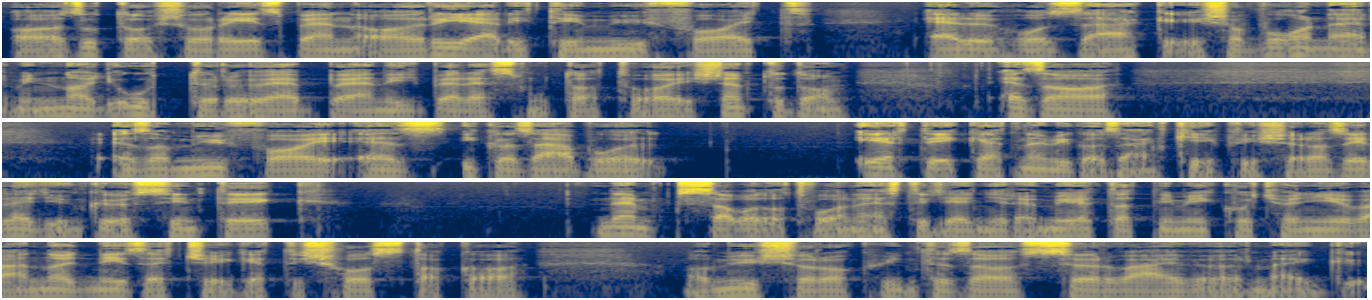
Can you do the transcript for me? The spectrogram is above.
az utolsó részben a reality műfajt előhozzák, és a Warner, mint nagy úttörő ebben így be lesz mutatva, és nem tudom, ez a, ez a műfaj, ez igazából értéket nem igazán képvisel, azért legyünk őszinték, nem szabadott volna ezt így ennyire méltatni, még hogyha nyilván nagy nézettséget is hoztak a, a műsorok, mint ez a Survivor, meg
